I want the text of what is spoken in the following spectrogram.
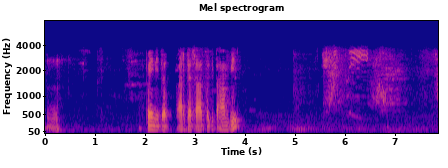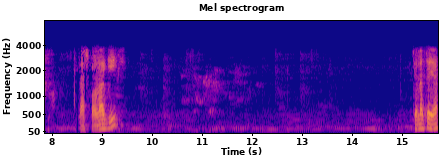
Hmm. Apa ini cok? Harga satu kita ambil. Kita sekolah lagi. Jalan aja ya.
